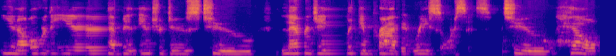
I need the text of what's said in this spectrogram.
you know over the years have been introduced to leveraging public and private resources to help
